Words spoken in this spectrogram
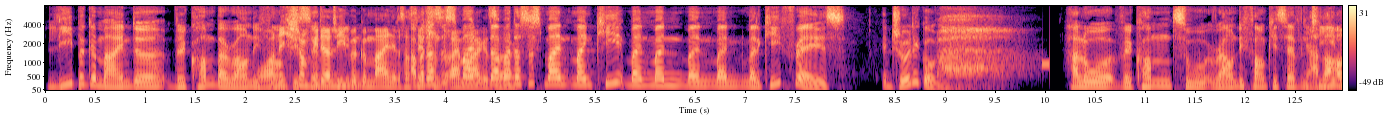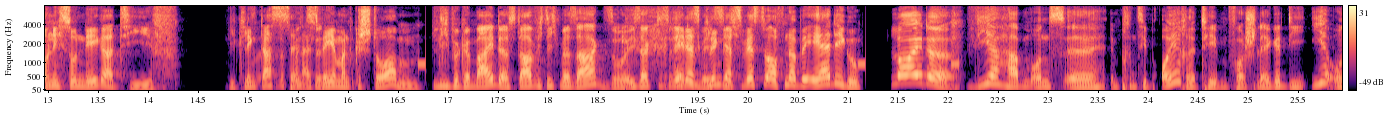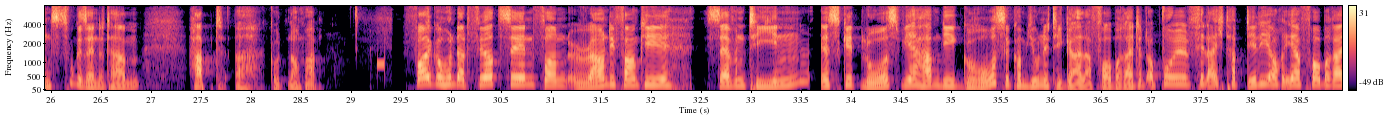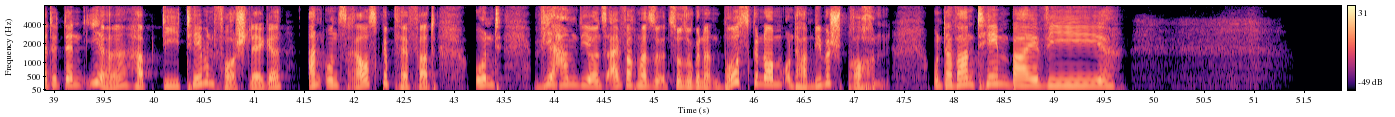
Liebe Gemeinde, willkommen bei Roundy Boah, nicht schon wieder liebe Gemeinde, das hast aber du jetzt das schon ist dreimal mein, gesagt. Aber das ist mein, mein Key, mein, mein, mein, mein, meine Keyphrase. Entschuldigung. Hallo, willkommen zu Roundy Funky 17. ja, aber auch nicht so negativ. Wie klingt das Was denn? Als wäre jemand gestorben. Liebe Gemeinde, das darf ich nicht mehr sagen. So, ich sag das Ey, das regelmäßig. klingt, als wärst du auf einer Beerdigung. Leute, wir haben uns äh, im Prinzip eure Themenvorschläge, die ihr uns zugesendet haben, habt. Ah, gut, nochmal. Folge 114 von Roundy Funky 17. Es geht los. Wir haben die große Community Gala vorbereitet, obwohl vielleicht habt ihr die auch eher vorbereitet, denn ihr habt die Themenvorschläge an uns rausgepfeffert und wir haben die uns einfach mal so zur sogenannten Brust genommen und haben die besprochen. Und da waren Themen bei wie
